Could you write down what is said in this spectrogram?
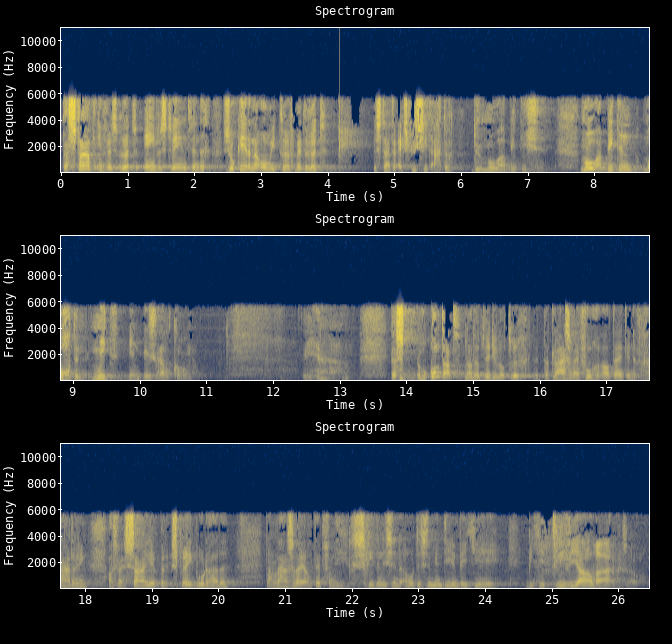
Daar staat in vers Rut 1 vers 22, zo keerde Naomi terug met Rut. Er staat er expliciet achter, de Moabitische. Moabieten mochten niet in Israël komen. Ja, Dat hoe komt dat? Nou, dat weet u wel terug. Dat, dat, lazen wij vroeger altijd in de vergadering. Als wij een saaie spreekbroeder hadden, dan lazen wij altijd van die geschiedenissen in het Oude Testament die een beetje, een beetje triviaal waren. Zo.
